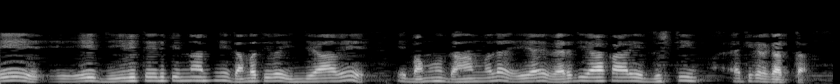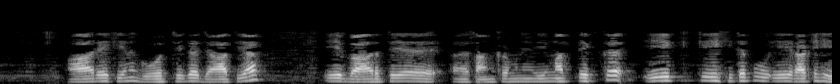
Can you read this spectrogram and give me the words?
ඒ ඒ ජීවිතයේදී පින්නාත්මේ දඹදිව ඉන්දියාවේ ඒ බමුණු දහම්වල ඒ අය වැරදි ආකාරයේ දෘෂ්ටි ඇති කරගත්තා. ආර්ය කියන ගෝත්‍රික જાතියක් ඒ ಭಾರತයේ සංක්‍රමණය වීමත් එක්ක ඒකේ හිටපු ඒ රටෙහි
